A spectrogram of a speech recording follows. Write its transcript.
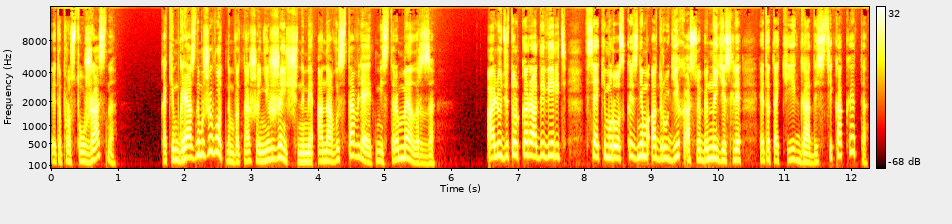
Это просто ужасно. Каким грязным животным в отношении с женщинами она выставляет мистера Меллерза. А люди только рады верить всяким россказням о других, особенно если это такие гадости, как это.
